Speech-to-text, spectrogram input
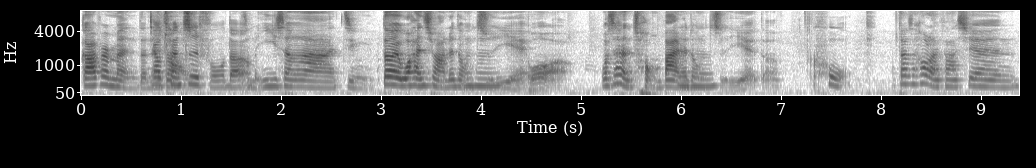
government 的那种要穿制服的什，么医生啊、警，对我很喜欢那种职业，我我是很崇拜那种职业的。酷。但是后来发现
